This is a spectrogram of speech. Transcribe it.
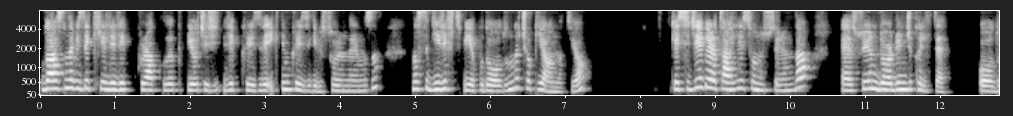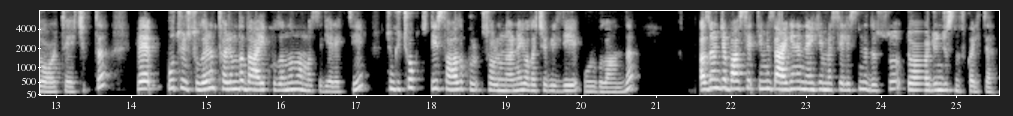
Bu da aslında bize kirlilik, kuraklık, biyoçeşitlilik krizi ve iklim krizi gibi sorunlarımızın nasıl girift bir yapıda olduğunu da çok iyi anlatıyor. Kesiciye göre tahlil sonuçlarında e, suyun dördüncü kalite olduğu ortaya çıktı ve bu tür suların tarımda dahi kullanılmaması gerektiği çünkü çok ciddi sağlık sorunlarına yol açabildiği vurgulandı. Az önce bahsettiğimiz Ergene Nehri meselesinde de su dördüncü sınıf kalite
